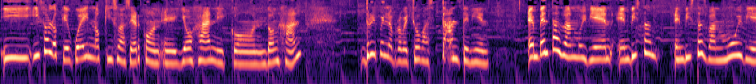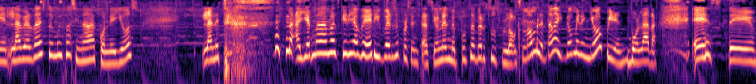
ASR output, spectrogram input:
Y hizo lo que Wayne no quiso hacer con eh, Johan y con Don Han. Dripping lo aprovechó bastante bien. En ventas van muy bien, en vistas, en vistas van muy bien. La verdad estoy muy fascinada con ellos. La neta, ayer nada más quería ver y ver sus presentaciones, me puse a ver sus vlogs. No, hombre, estaba, no, miren, yo, miren, volada. Este,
